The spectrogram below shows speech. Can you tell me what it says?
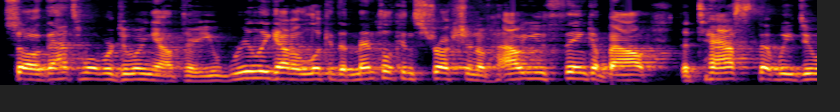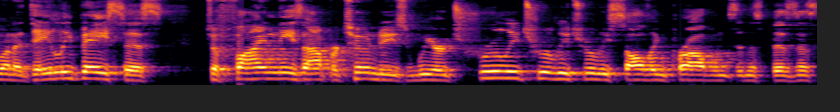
So that's what we're doing out there. You really got to look at the mental construction of how you think about the tasks that we do on a daily basis to find these opportunities. We are truly, truly, truly solving problems in this business.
